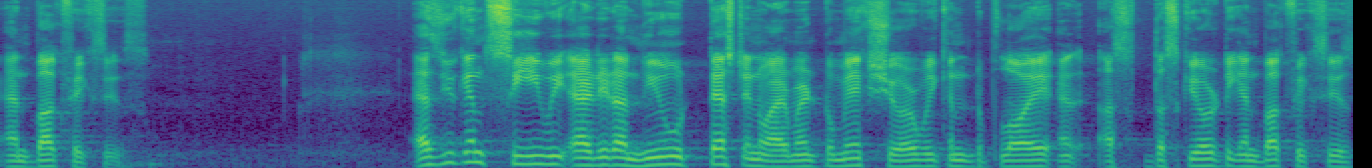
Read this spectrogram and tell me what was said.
and bug fixes. As you can see, we added a new test environment to make sure we can deploy uh, the security and bug fixes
